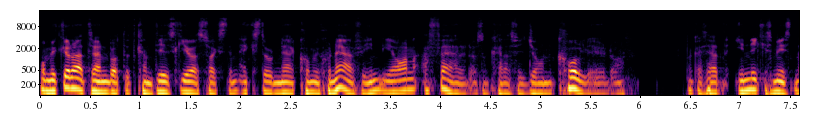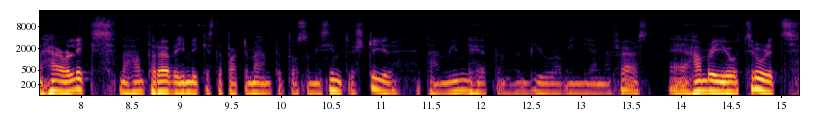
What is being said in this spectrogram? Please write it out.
Och mycket av det här trendbrottet kan tillskrivas faktiskt en extraordinär kommissionär för indianaffärer då, som kallas för John Collier då. Man kan säga att inrikesministern Harold Lix, när han tar över inrikesdepartementet och som i sin tur styr den här myndigheten, Bureau of Indian Affairs, eh, han blir ju otroligt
